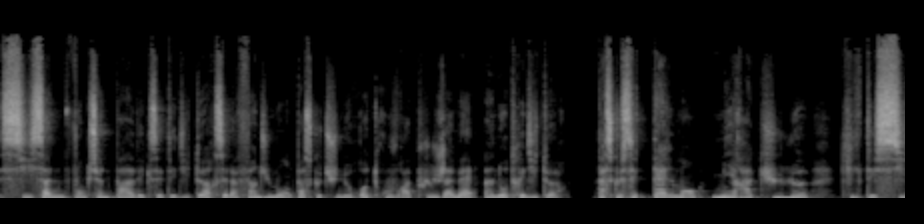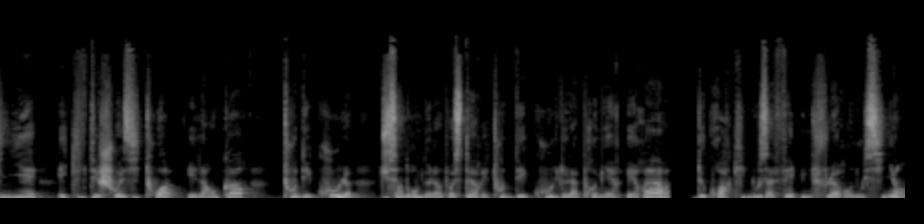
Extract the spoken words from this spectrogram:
si ça ne fonctionne pas avec cet éditeur, c'est la fin du monde parce que tu ne retrouveras plus jamais un autre éditeur. Parce que c'est tellement miraculeux qu'il t'ait signé et qu'il t'ait choisi toi, et là encore, tout découle du syndrome de l'imposteur et tout découle de la première erreur, de croire qu'il nous a fait une fleur en nous signant.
